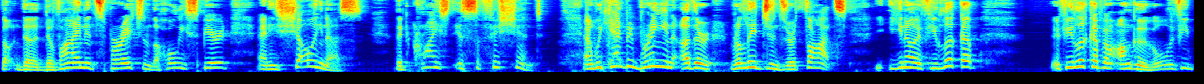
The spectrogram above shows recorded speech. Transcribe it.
the, the divine inspiration of the Holy Spirit, and he's showing us that Christ is sufficient. And we can't be bringing other religions or thoughts. You know, if you look up, if you look up on Google, if you,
